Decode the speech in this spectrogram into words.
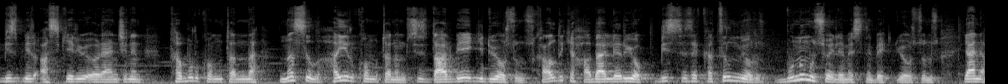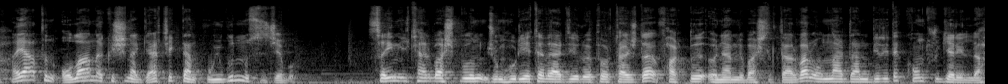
Biz bir askeri öğrencinin tabur komutanına nasıl hayır komutanım siz darbeye gidiyorsunuz kaldı ki haberleri yok biz size katılmıyoruz bunu mu söylemesini bekliyorsunuz? Yani hayatın olağan akışına gerçekten uygun mu sizce bu? Sayın İlker Başbuğ'un Cumhuriyet'e verdiği röportajda farklı önemli başlıklar var. Onlardan biri de kontrgerilla.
